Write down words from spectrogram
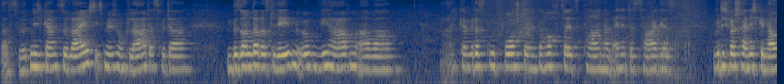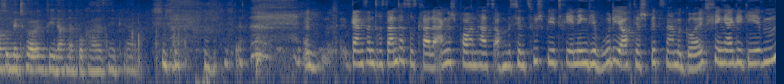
Das wird nicht ganz so leicht. Ist mir schon klar, dass wir da ein besonderes Leben irgendwie haben. Aber ich kann mir das gut vorstellen, bei Hochzeitspaaren am Ende des Tages würde ich wahrscheinlich genauso mithören wie nach einem Pokalsieg. Ja. Ganz interessant, dass du es gerade angesprochen hast, auch ein bisschen Zuspieltraining. Dir wurde ja auch der Spitzname Goldfinger gegeben.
